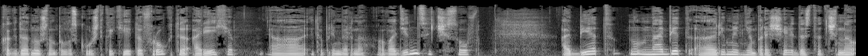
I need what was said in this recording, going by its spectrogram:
когда нужно было скушать какие-то фрукты, орехи. А, это примерно в 11 часов обед, ну, на обед а, римляне обращали достаточно...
